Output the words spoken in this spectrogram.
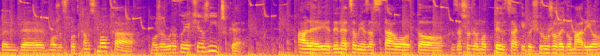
będę, może spotkam smoka, może uratuję księżniczkę. Ale jedyne co mnie zastało, to zaszedłem od tylca jakiegoś różowego Mario,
